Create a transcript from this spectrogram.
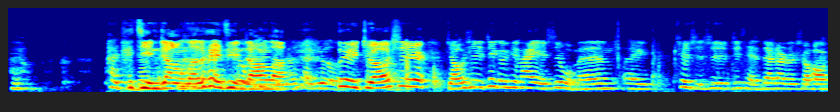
哎呦，太太紧张了太紧张了，太热了。对，主要是主要是这个平台也是我们哎，确实是之前在那儿的时候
